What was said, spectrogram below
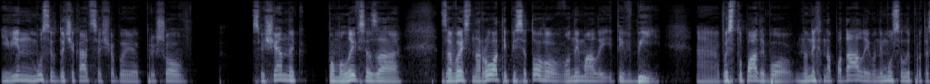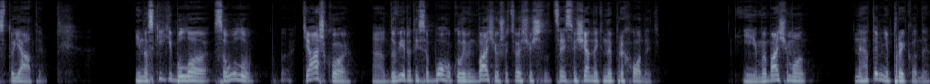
і він мусив дочекатися, щоб прийшов священник, помолився за за весь народ, і після того вони мали йти в бій, е, виступати, бо на них нападали, і вони мусили протистояти. І наскільки було Саулу тяжко е, довіритися Богу, коли він бачив, що цей священник не приходить. І ми бачимо негативні приклади.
